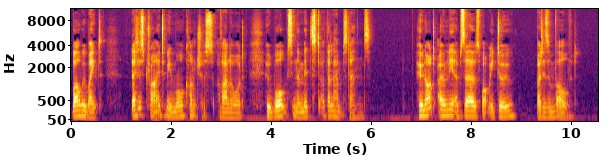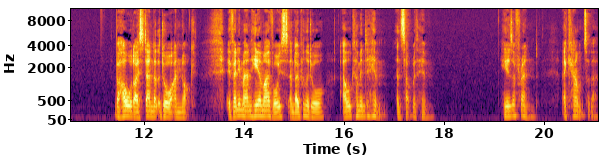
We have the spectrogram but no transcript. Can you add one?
While we wait, let us try to be more conscious of our Lord, who walks in the midst of the lampstands, who not only observes what we do, but is involved. Behold, I stand at the door and knock. If any man hear my voice and open the door, I will come into him and sup with him. He is a friend, a counselor,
